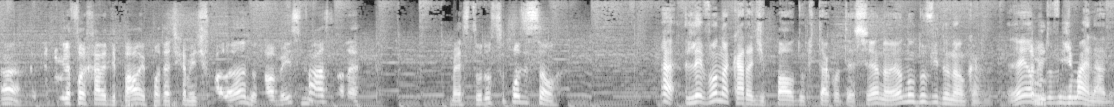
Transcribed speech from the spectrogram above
Ah, se a família for cara de pau, hipoteticamente falando, talvez faça, né? Mas tudo suposição. Ah, levando a cara de pau do que tá acontecendo, eu não duvido, não, cara. Eu não duvido de mais nada.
